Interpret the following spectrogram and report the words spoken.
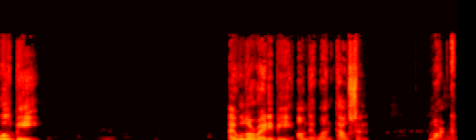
will be, I will already be on the 1000 mark.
